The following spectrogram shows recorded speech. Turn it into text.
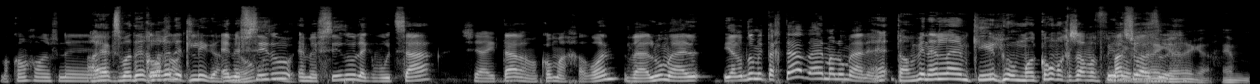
מקום אחרון לפני... אייקס בדרך לרדת ליגה. הם? הפסידו, הם הפסידו לקבוצה שהייתה במקום האחרון, ועלו מעל, ירדו מתחתיה והם עלו מעליהם. אה, אתה מבין, אין להם כאילו מקום עכשיו אפילו. משהו הזוי. רגע, רגע, הם,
